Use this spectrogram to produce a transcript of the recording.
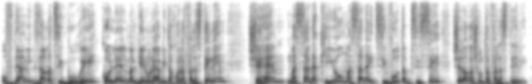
עובדי המגזר הציבורי, כולל מנגנוני הביטחון הפלסטינים, שהם מסד הקיום, מסד היציבות הבסיסי של הרשות הפלסטינית.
